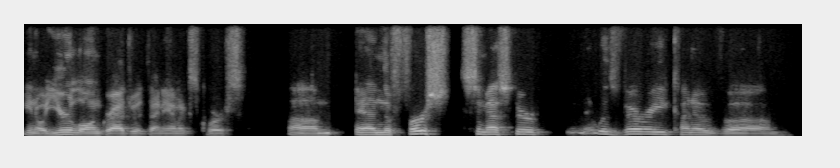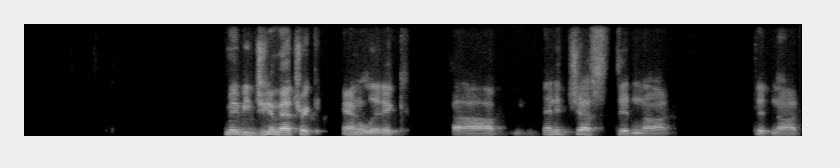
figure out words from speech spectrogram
you know a year long graduate dynamics course, um, and the first semester it was very kind of um, maybe geometric analytic uh, and it just did not did not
